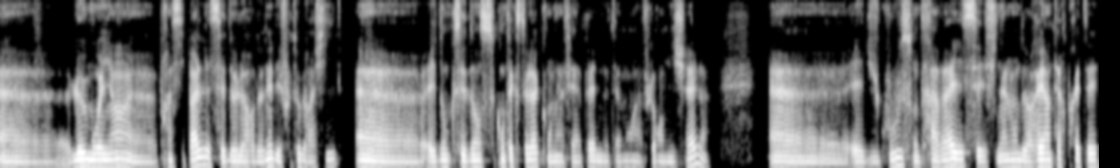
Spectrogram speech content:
euh, le moyen euh, principal, c'est de leur donner des photographies. Euh, et donc, c'est dans ce contexte-là qu'on a fait appel notamment à Florent Michel. et du coup, son travail, c'est finalement de réinterpréter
